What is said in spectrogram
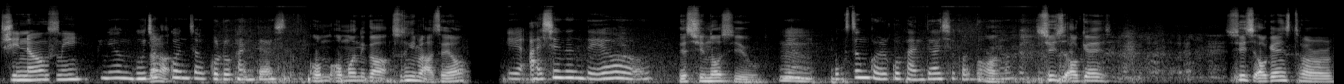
She knows me. 그냥 무조건적으로 반대하시. 엄, 어머니가 스승님을 아세요? 예 아시는데요. Yes, she knows you. 그냥 목숨 걸고 반대하시거든요. 어, she's against she's against her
